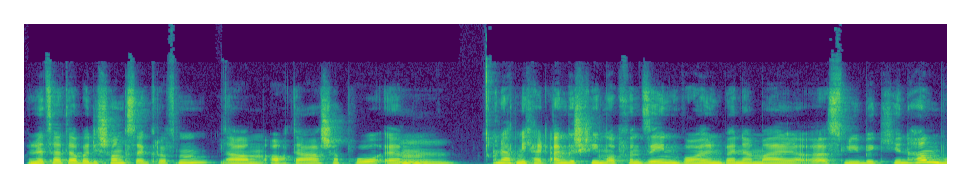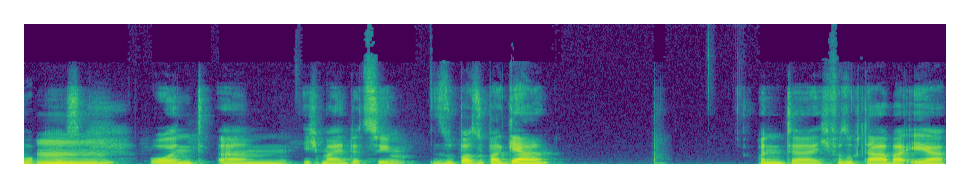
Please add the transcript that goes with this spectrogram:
Und jetzt hat er aber die Chance ergriffen, ähm, auch da, Chapeau, ähm, Mhm. und hat mich halt angeschrieben, ob wir uns sehen wollen, wenn er mal aus Lübeck hier in Hamburg ist. Und ähm, ich meinte zu ihm, super, super gern. Und äh, ich versuche da aber eher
